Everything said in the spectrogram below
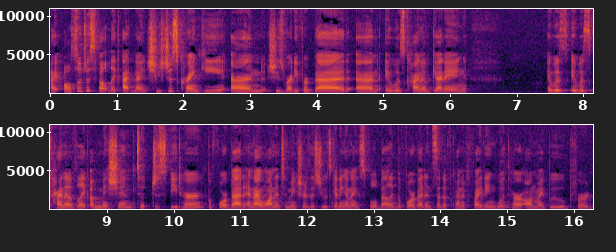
I also just felt like at night she's just cranky and she's ready for bed, and it was kind of getting it was it was kind of like a mission to just feed her before bed and I wanted to make sure that she was getting a nice full belly before bed instead of kind of fighting with her on my boob for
